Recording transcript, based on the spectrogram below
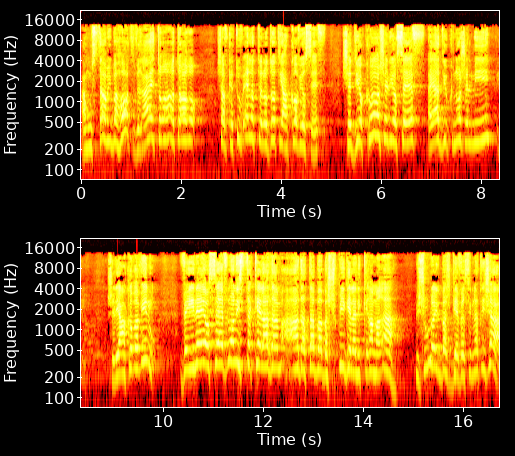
המוסתר מבהות וראה את תוארו. עכשיו כתוב אלו תולדות יעקב יוסף, שדיוקנו של יוסף היה דיוקנו של מי? של יעקב אבינו. והנה יוסף לא נסתכל עד, עד עתה בשפיגל הנקרא מראה, משום לא ילבש גבר שמלת אישה.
